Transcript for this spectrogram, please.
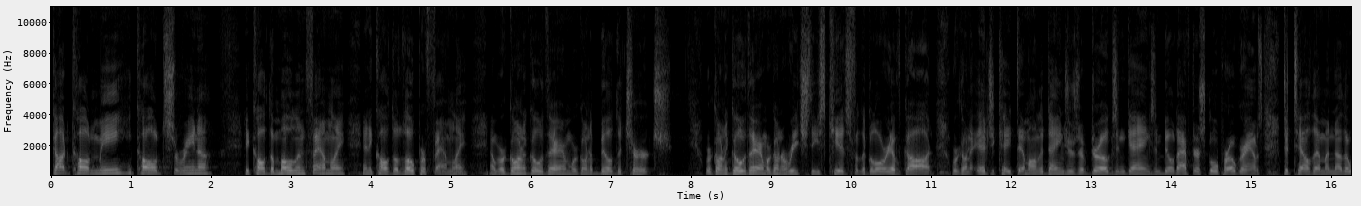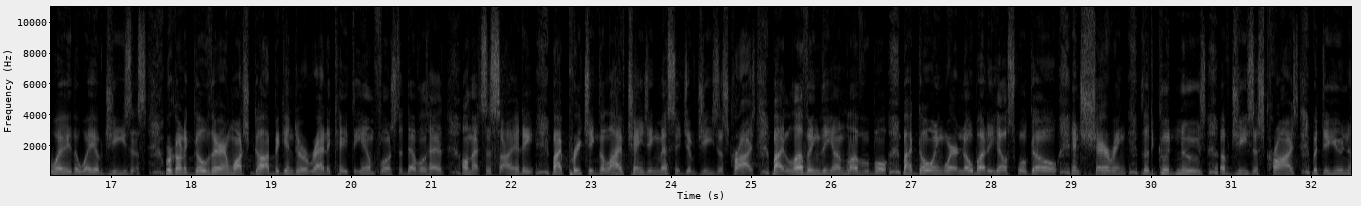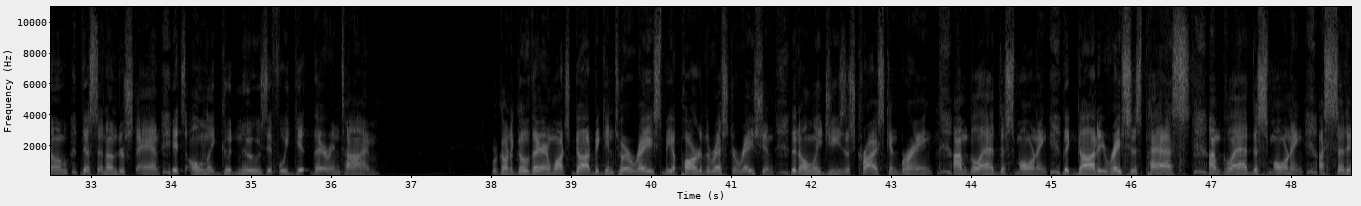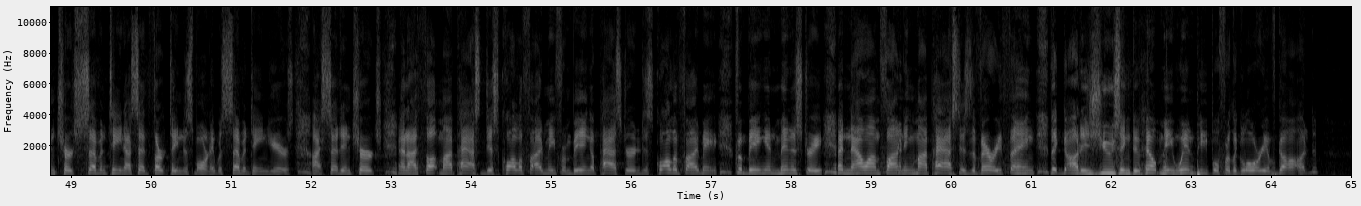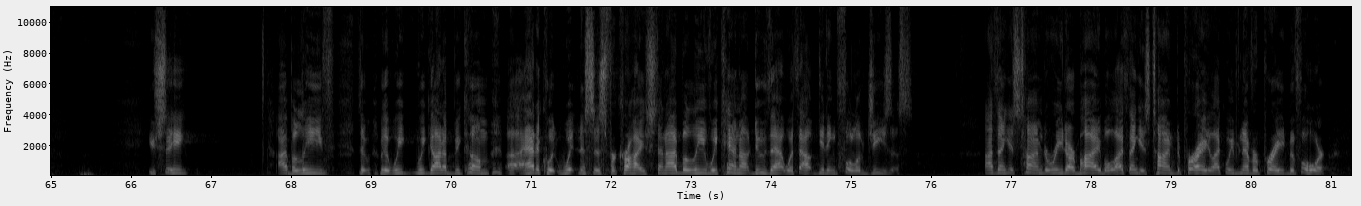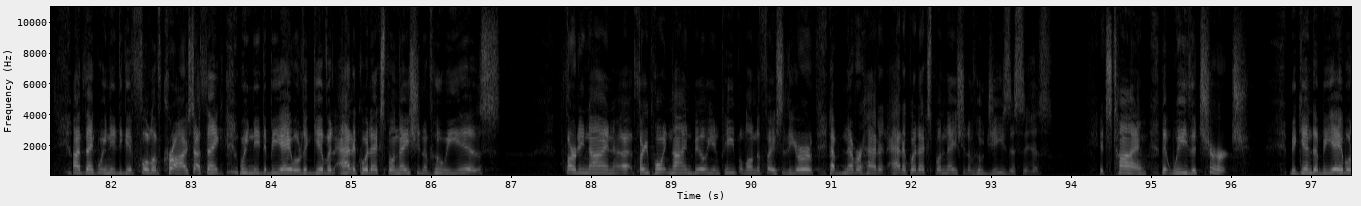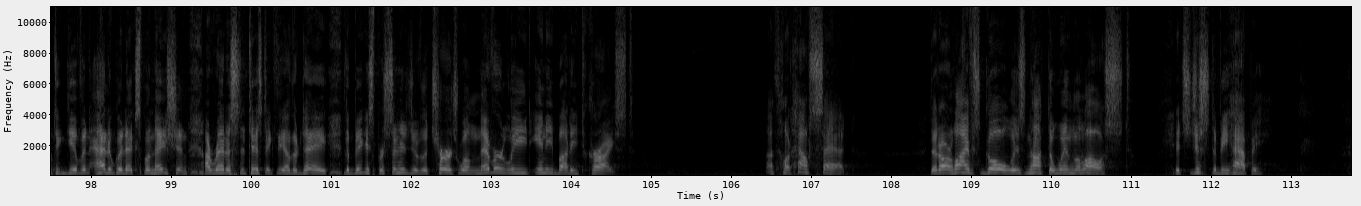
God called me, he called Serena, he called the Mullen family, and he called the Loper family. And we're going to go there and we're going to build the church. We're going to go there and we're going to reach these kids for the glory of God. We're going to educate them on the dangers of drugs and gangs and build after school programs to tell them another way, the way of Jesus. We're going to go there and watch God begin to eradicate the influence the devil has on that society by preaching the life changing message of Jesus Christ, by loving the unlovable, by going where nobody else will go and sharing the good news of Jesus Christ. But do you know this and understand? It's only good news if we get there in time. We're going to go there and watch God begin to erase, be a part of the restoration that only Jesus Christ can bring. I'm glad this morning that God erases past. I'm glad this morning. I sat in church 17, I said 13 this morning. It was 17 years. I sat in church and I thought my past disqualified me from being a pastor and disqualified me from being in ministry. And now I'm finding my past is the very thing that God is using to help me win people for the glory of God. You see, I believe that, that we, we got to become uh, adequate witnesses for Christ. And I believe we cannot do that without getting full of Jesus. I think it's time to read our Bible. I think it's time to pray like we've never prayed before. I think we need to get full of Christ. I think we need to be able to give an adequate explanation of who He is. 39, uh, 3.9 billion people on the face of the earth have never had an adequate explanation of who Jesus is. It's time that we, the church, begin to be able to give an adequate explanation. I read a statistic the other day the biggest percentage of the church will never lead anybody to Christ. I thought, how sad that our life's goal is not to win the lost, it's just to be happy.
